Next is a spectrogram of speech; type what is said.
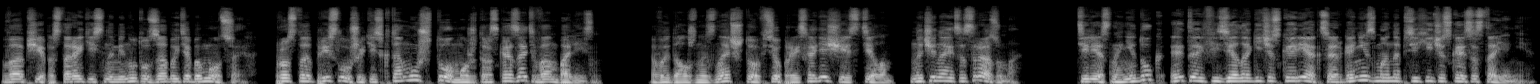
вообще постарайтесь на минуту забыть об эмоциях. Просто прислушайтесь к тому, что может рассказать вам болезнь. Вы должны знать, что все происходящее с телом начинается с разума. Телесный недуг – это физиологическая реакция организма на психическое состояние.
